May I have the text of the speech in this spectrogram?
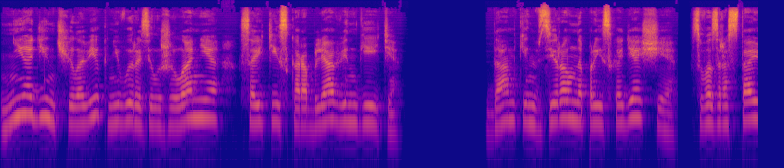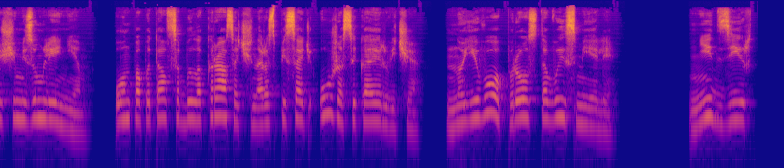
ни один человек не выразил желания сойти с корабля в Вингейте. Данкин взирал на происходящее с возрастающим изумлением. Он попытался было красочно расписать ужасы Каэрвича, но его просто высмеяли. Ни Дзирт,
